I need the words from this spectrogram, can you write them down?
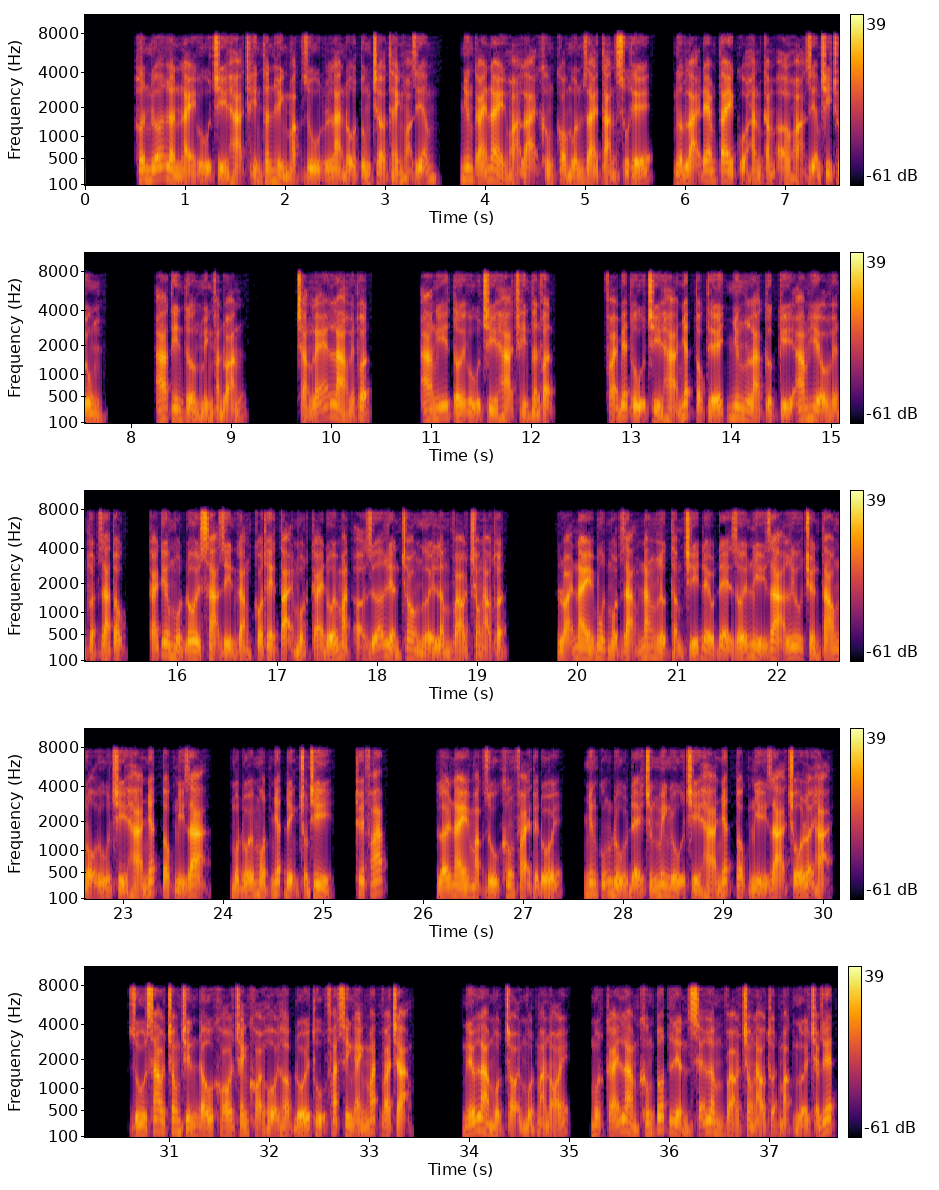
Hơn nữa lần này ủ Chỉ hạ chín thân hình mặc dù là nổ tung trở thành hỏa diễm, nhưng cái này hỏa lại không có muốn giải tán xu thế, ngược lại đem tay của hắn cắm ở hỏa diễm chi trung. A tin tưởng mình phán đoán. Chẳng lẽ là huyết thuật? A nghĩ tới ủ Chỉ hạ chín thân phận. Phải biết ủ Chỉ hạ nhất tộc thế nhưng là cực kỳ am hiểu huyễn thuật gia tộc, cái kia một đôi xạ dìn gẳng có thể tại một cái đối mặt ở giữa liền cho người lâm vào trong ảo thuật loại này bụt một dạng năng lực thậm chí đều để giới nỉ dạ lưu truyền tao nộ ủ trí hạ nhất tộc nỉ dạ một đối một nhất định trốn chi, thuyết pháp. Lời này mặc dù không phải tuyệt đối, nhưng cũng đủ để chứng minh ủ trí hạ nhất tộc nỉ dạ chỗ lợi hại. Dù sao trong chiến đấu khó tránh khỏi hội hợp đối thủ phát sinh ánh mắt va chạm. Nếu là một trọi một mà nói, một cái làm không tốt liền sẽ lâm vào trong ảo thuật mặc người chém giết.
